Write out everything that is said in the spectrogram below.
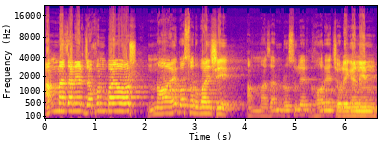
আম্মাজানের যখন বয়স, নয় বছর বয়সে আম্মাজান রসুলের ঘরে চলে গেলেন।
